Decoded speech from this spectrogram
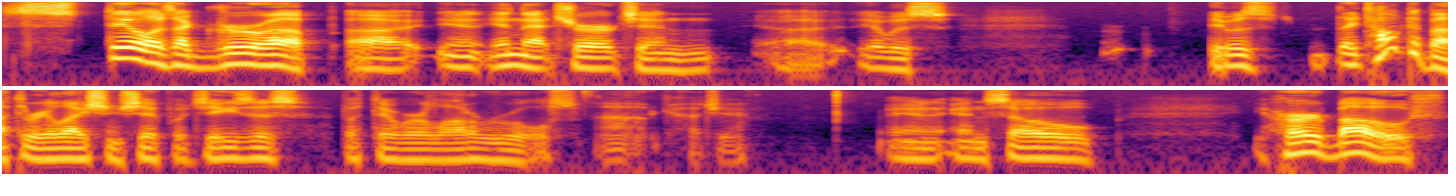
still, as I grew up uh, in in that church, and uh, it was, it was. They talked about the relationship with Jesus, but there were a lot of rules, Oh, gotcha. And and so heard both.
